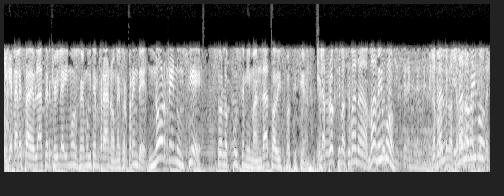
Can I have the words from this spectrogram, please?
¿Y qué tal está de Blatter que hoy leímos eh, muy temprano? Me sorprende. No renuncié, solo puse mi mandato a disposición. Y la próxima semana, más Mismo. chistes. Y la ¿Y no- próxima y no es semana lo más.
